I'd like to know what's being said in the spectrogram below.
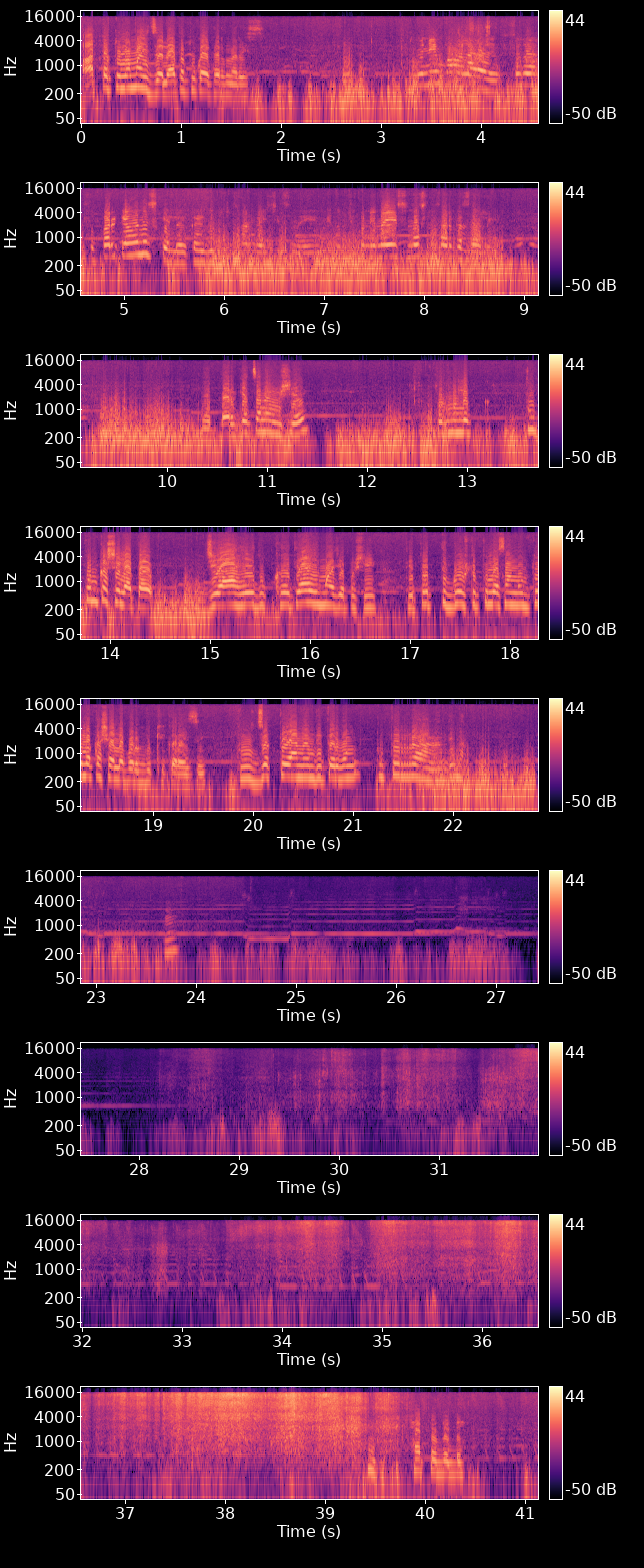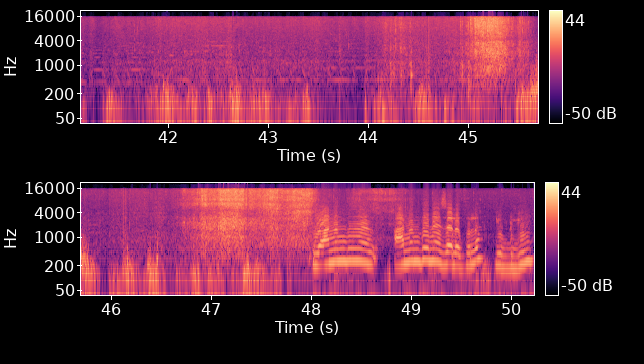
आता तुला माहीत झालं आता तू काय करणार आहेस? नेमकं मला सगळं असं परक्यावरच केलं काही गोष्टी सांगायचीच नाही. मी तुमची कोणी नाहीच नसल्यासारखं झाले. नाही, परक्याचा नाही विषय. तर म्हणलं तू पण कशाला आता जे आहे दुःख ते आहे माझ्यापाशी. ते प्रत्येक गोष्ट तुला सांगून तुला कशाला परत दुःखी करायचे तू जगते आनंदी तर मग तू तर राह आनंदी ना. हॅपी बर्थडे तुला आनंद आनंद नाही झाला तुला? गिफ्ट घेऊन?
